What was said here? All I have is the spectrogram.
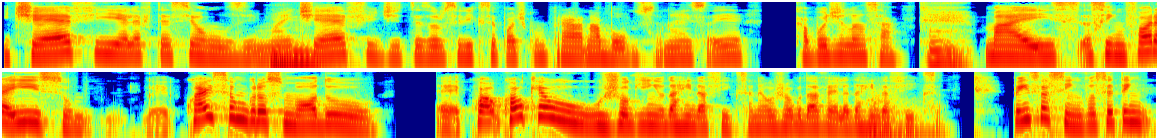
ETF e LFTS11, uma Uhum. ETF de Tesouro Selic que você pode comprar na bolsa, né? Isso aí acabou de lançar. Hum. Mas, assim, fora isso, é, quais são, grosso modo, é, qual, qual que é o, joguinho da renda fixa, né? O jogo da velha da renda fixa. Pensa assim, você tem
